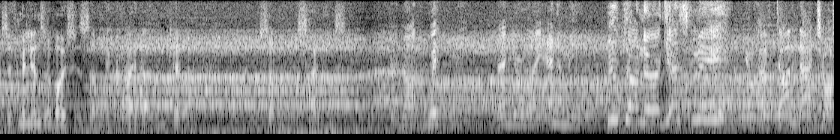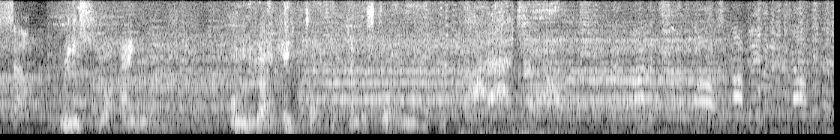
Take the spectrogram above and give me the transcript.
as if millions of voices suddenly cried out in terror and were suddenly silenced. You're not with me, then you're my enemy. You thunder against me! You have done that yourself. Release your anger. Only your hatred can destroy me. Not leave it in darkness.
